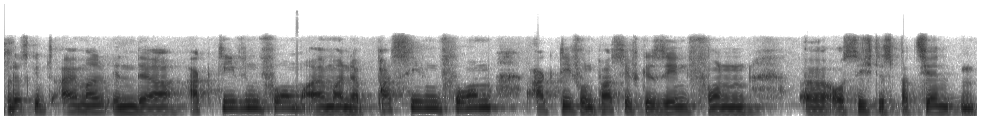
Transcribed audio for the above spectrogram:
Und das gibt es einmal in der aktiven Form, einmal in der passiven Form, aktiv und passiv gesehen von äh, aus Sicht des Patienten.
